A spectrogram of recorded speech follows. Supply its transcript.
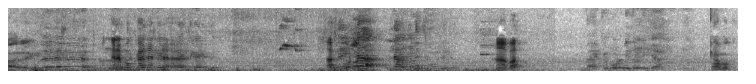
ആരോഗ്യം. അങ്ങനെ പൊക്കാനല്ല ആ, ഇല്ല, ഇല്ല, അങ്ങനെ ചൂടില്ല. ആ വാ. ബാക്ക് ഹോൾഡ് ചെയ്ത് ആ പൊക്ക്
